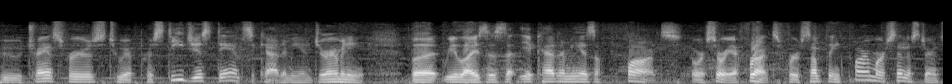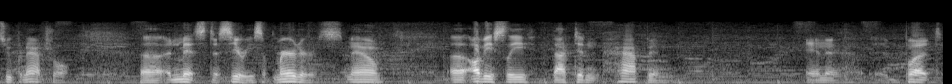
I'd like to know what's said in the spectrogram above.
who transfers to a prestigious dance academy in Germany but realizes that the Academy is a font, or sorry, a front for something far more sinister and supernatural, uh, amidst a series of murders. Now, uh, obviously, that didn't happen, and uh, but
